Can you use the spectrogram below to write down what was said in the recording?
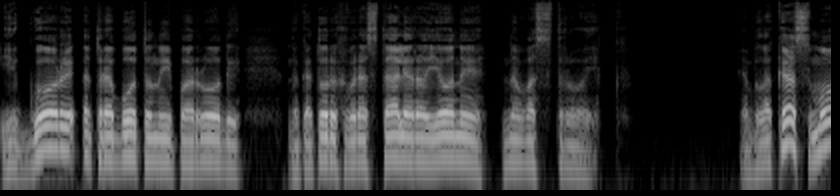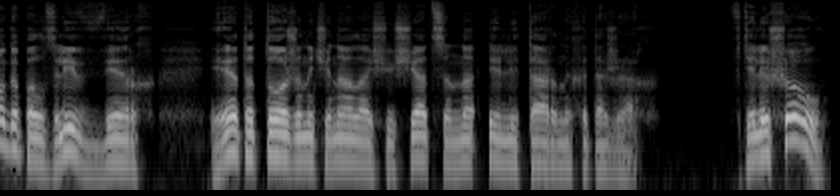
и горы отработанной породы, на которых вырастали районы новостроек. Облака смога ползли вверх, и это тоже начинало ощущаться на элитарных этажах. В телешоу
